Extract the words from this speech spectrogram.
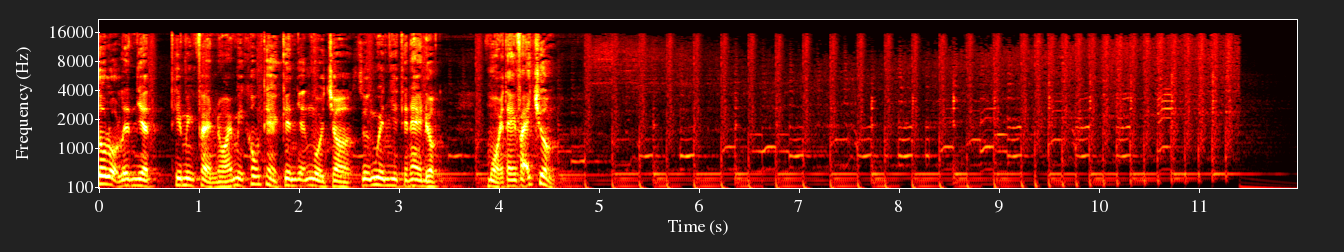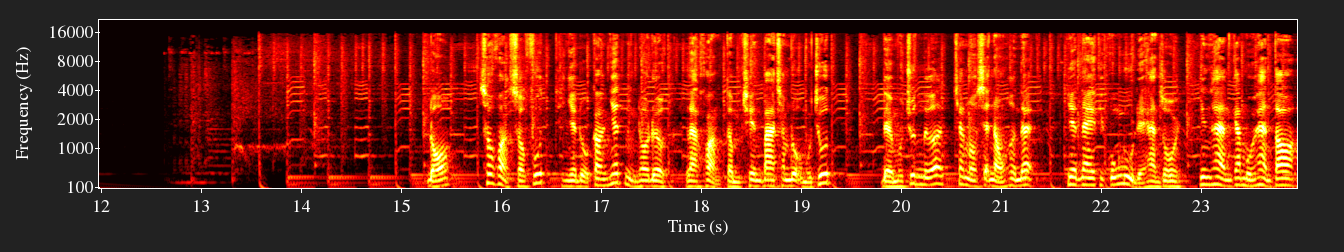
Tốc độ lên nhiệt thì mình phải nói mình không thể kiên nhẫn ngồi chờ giữ nguyên như thế này được. Mỏi tay vãi trưởng. Đó, sau khoảng 6 phút thì nhiệt độ cao nhất mình đo được là khoảng tầm trên 300 độ một chút. Để một chút nữa chắc nó sẽ nóng hơn đấy. Nhiệt này thì cũng đủ để hàn rồi, nhưng hàn các mối hàn to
